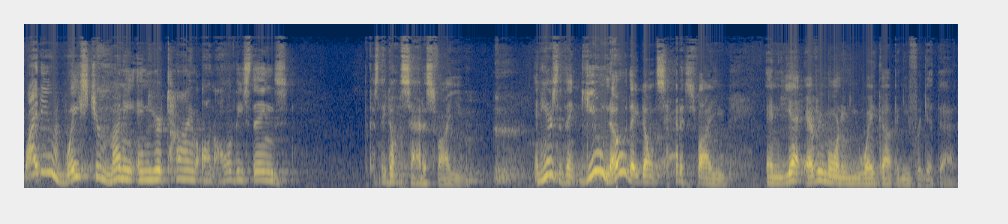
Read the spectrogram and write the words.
why do you waste your money and your time on all of these things? Because they don't satisfy you. And here's the thing you know they don't satisfy you. And yet, every morning you wake up and you forget that.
